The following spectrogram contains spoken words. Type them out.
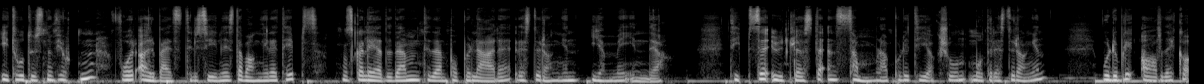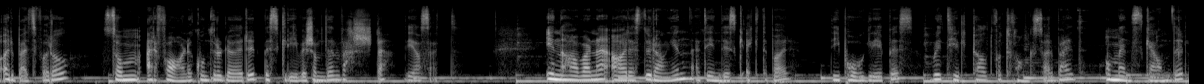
i 2014 får Arbeidstilsynet i Stavanger et tips som skal lede dem til den populære restauranten Yummy India. Tipset utløste en samla politiaksjon mot restauranten, hvor det blir avdekka arbeidsforhold som erfarne kontrollører beskriver som det verste de har sett. Innehaverne av restauranten, et indisk ektepar, de pågripes og blir tiltalt for tvangsarbeid og menneskehandel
